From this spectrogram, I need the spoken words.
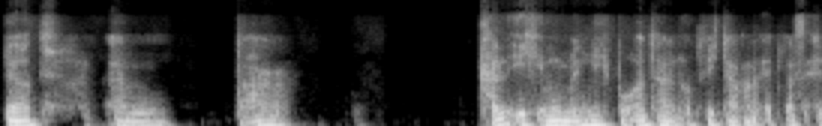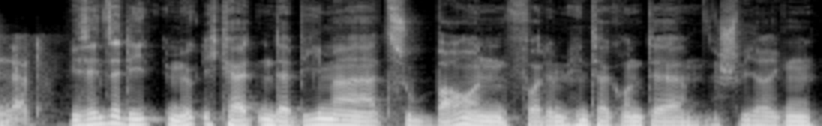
wird. Ähm, da kann ich im Moment nicht beurteilen, ob sich daran etwas ändert. Wie sehen Sie die Möglichkeiten der BIMA zu bauen vor dem Hintergrund der schwierigen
